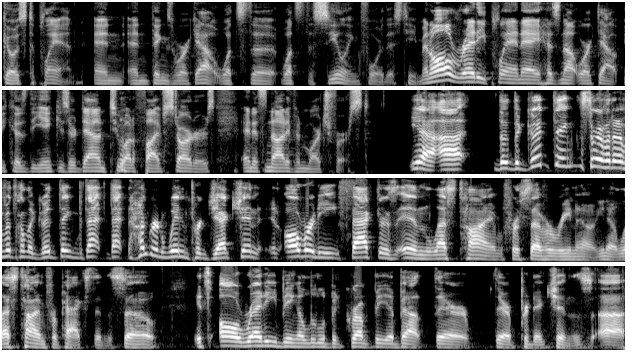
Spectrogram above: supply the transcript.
goes to plan and and things work out what's the what's the ceiling for this team and already plan a has not worked out because the yankees are down two out of five starters and it's not even march 1st yeah uh the, the good thing, sort of, I don't know if it's called a good thing, but that, that 100 win projection, it already factors in less time for Severino, you know, less time for Paxton. So it's already being a little bit grumpy about their their predictions. Uh,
